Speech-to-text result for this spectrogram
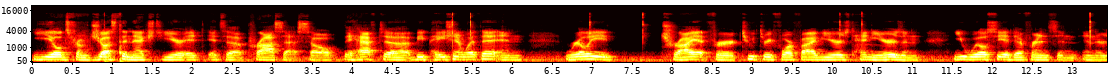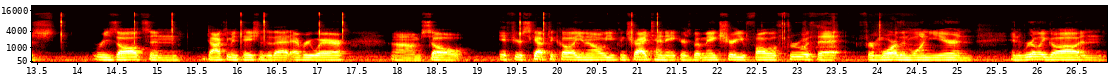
yields from just the next year. It, it's a process. So they have to be patient with it and really try it for two, three, four, five years, 10 years, and you will see a difference. And, and there's results and documentations of that everywhere. Um, so if you're skeptical, you know, you can try 10 acres, but make sure you follow through with it for more than one year and and really go out and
